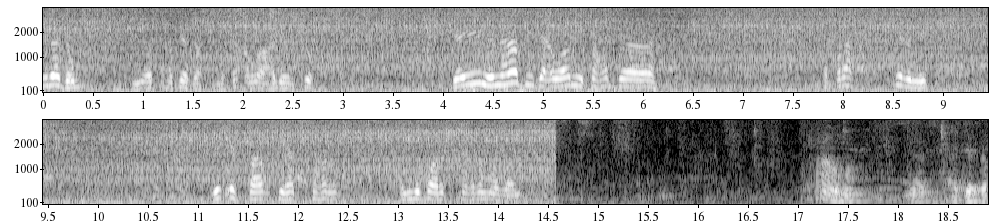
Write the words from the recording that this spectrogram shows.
ولادهم الناس عجزة ما شاء الله عليهم شوف جايين هنا بدعوة من صاحب أفراح تغني للإفطار في هذا الشهر المبارك شهر رمضان ها هما ناس عجزة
